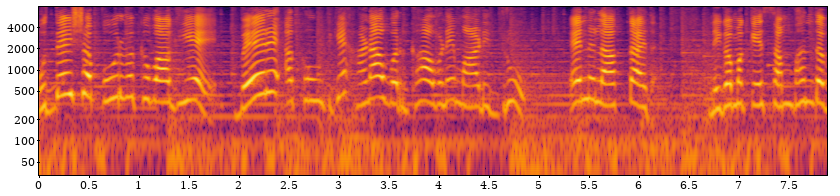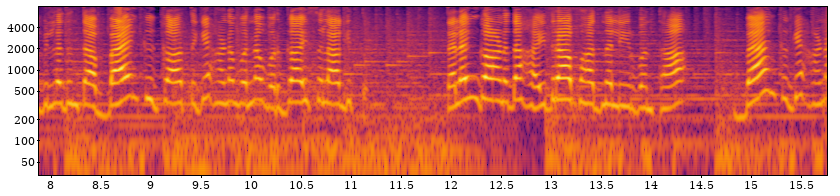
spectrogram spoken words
ಉದ್ದೇಶ ಪೂರ್ವಕವಾಗಿಯೇ ಬೇರೆ ಅಕೌಂಟ್ಗೆ ಹಣ ವರ್ಗಾವಣೆ ಮಾಡಿದ್ರು ಎನ್ನಲಾಗ್ತಾ ಇದೆ. ನಿಗಮಕ್ಕೆ ಸಂಬಂಧವಿಲ್ಲದಂತ ಬ್ಯಾಂಕ್ ಖಾತೆಗೆ ಹಣವನ್ನು ವರ್ಗಾಯಿಸಲಾಗಿತ್ತು. ತೆಲಂಗಾಣದ ಹೈದರಾಬಾದ್ನಲ್ಲಿ ಇರುವಂತಹ ಬ್ಯಾಂಕ್ಗೆ ಹಣ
